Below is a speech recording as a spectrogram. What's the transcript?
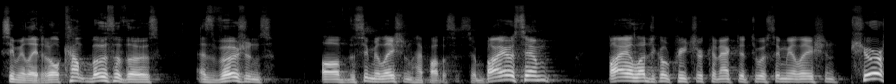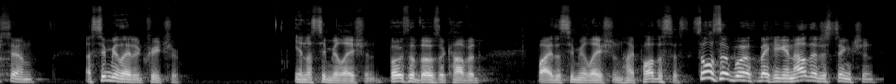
simulated. I'll count both of those as versions of the simulation hypothesis. So biosim, biological creature connected to a simulation, pure sim, a simulated creature in a simulation. Both of those are covered by the simulation hypothesis. It's also worth making another distinction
